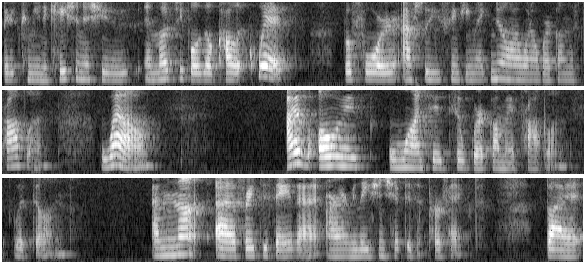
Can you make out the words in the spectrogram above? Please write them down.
there's communication issues. And most people, they'll call it quits before actually thinking, like, no, I want to work on this problem. Well, I've always wanted to work on my problems with Dylan. I'm not uh, afraid to say that our relationship isn't perfect, but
